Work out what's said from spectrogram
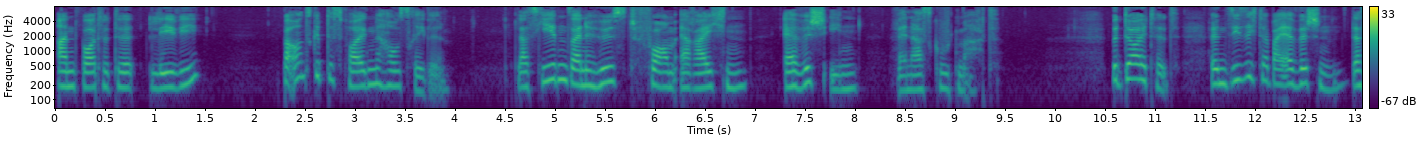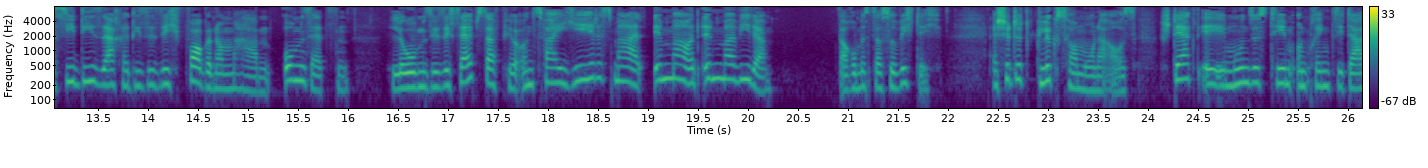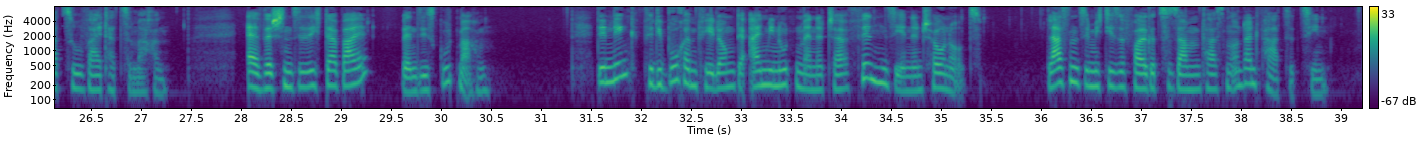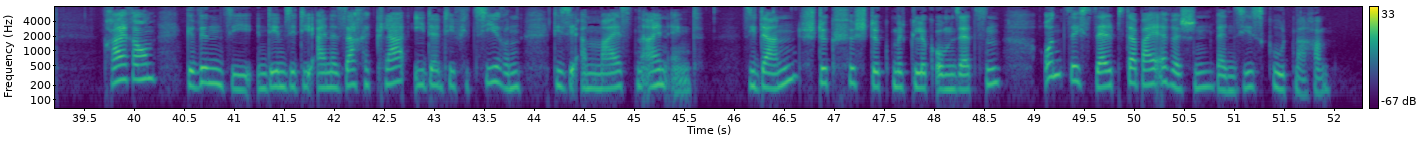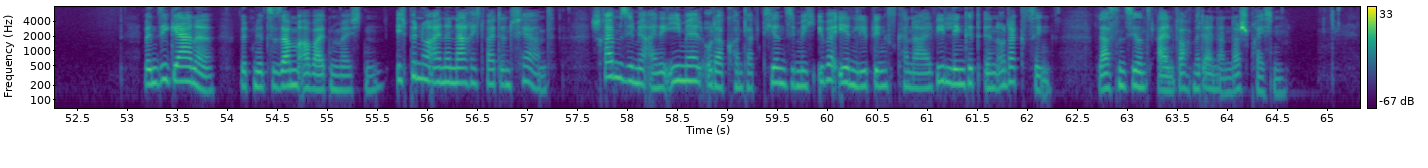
antwortete Levi. Bei uns gibt es folgende Hausregel. Lass jeden seine Höchstform erreichen, erwisch ihn, wenn er's gut macht. Bedeutet, wenn Sie sich dabei erwischen, dass Sie die Sache, die Sie sich vorgenommen haben, umsetzen, loben Sie sich selbst dafür und zwar jedes Mal, immer und immer wieder. Warum ist das so wichtig? Er schüttet Glückshormone aus, stärkt Ihr Immunsystem und bringt Sie dazu, weiterzumachen. Erwischen Sie sich dabei, wenn Sie es gut machen. Den Link für die Buchempfehlung der Ein-Minuten-Manager finden Sie in den Show Notes. Lassen Sie mich diese Folge zusammenfassen und ein Fazit ziehen. Freiraum gewinnen Sie, indem Sie die eine Sache klar identifizieren, die Sie am meisten einengt, sie dann Stück für Stück mit Glück umsetzen und sich selbst dabei erwischen, wenn Sie es gut machen. Wenn Sie gerne mit mir zusammenarbeiten möchten, ich bin nur eine Nachricht weit entfernt. Schreiben Sie mir eine E-Mail oder kontaktieren Sie mich über Ihren Lieblingskanal wie LinkedIn oder Xing. Lassen Sie uns einfach miteinander sprechen.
